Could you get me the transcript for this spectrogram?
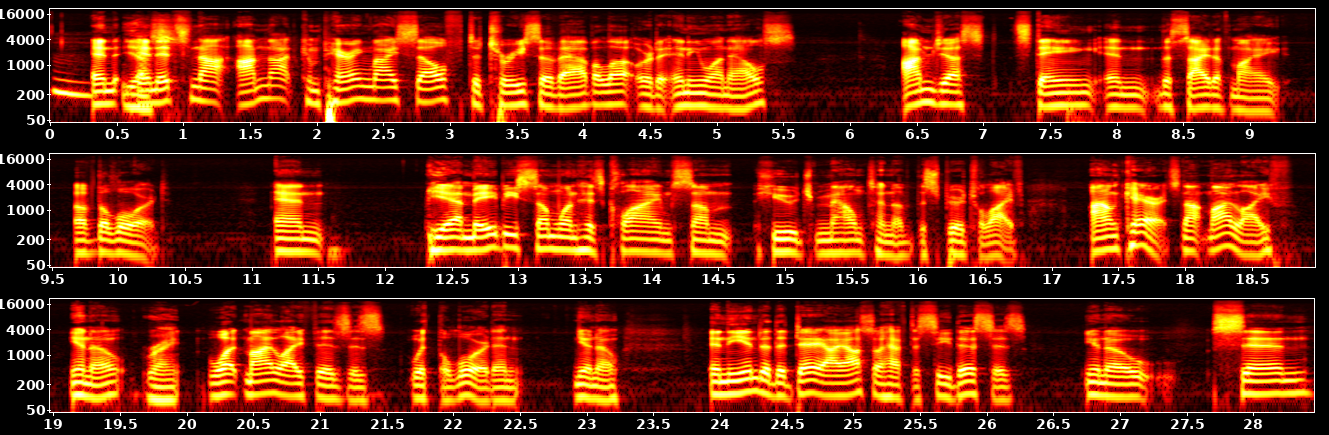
Hmm. And Yes. and it's not I'm not comparing myself to Teresa of Avila or to anyone else. I'm just staying in the sight of my of the Lord. And yeah, maybe someone has climbed some huge mountain of the spiritual life. I don't care. It's not my life, you know right what my life is is with the Lord. And, you know, in the end of the day, I also have to see this as, you know, sin,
